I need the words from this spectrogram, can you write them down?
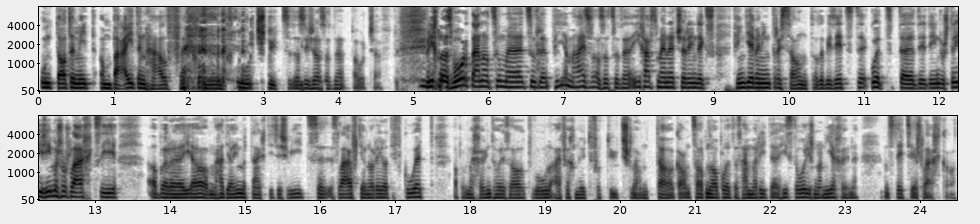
und damit am beiden helfen, Konjunktur zu stützen. Das ist also die Botschaft. Vielleicht noch ein Wort auch noch zum, äh, zu den PMIs, also zu den Einkaufsmanager-Index, finde ich eben interessant. Oder bis jetzt, äh, gut, die, die, die Industrie ist immer schon schlecht gewesen, aber äh, ja, man hat ja immer gedacht, in der Schweiz, äh, es läuft ja noch relativ gut, aber man könnte uns halt wohl einfach nicht von Deutschland da ganz abnabeln. Das haben wir in der historisch noch nie können, wenn es dort sehr schlecht geht.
